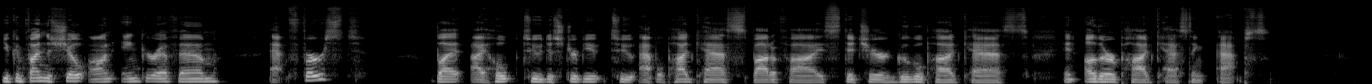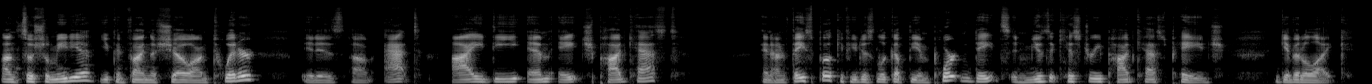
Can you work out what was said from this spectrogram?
You can find the show on Anchor FM at first, but I hope to distribute to Apple Podcasts, Spotify, Stitcher, Google Podcasts, and other podcasting apps. On social media, you can find the show on Twitter. It is um, at IDMH Podcast. And on Facebook, if you just look up the important dates in music history podcast page, give it a like.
